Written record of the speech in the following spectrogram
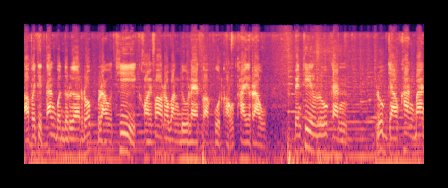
เอาไปติดตั้งบนเรือรบเราที่คอยเฝ้าระวังดูแลเกาะกูดของไทยเรา เป็นที่รู้กันลูกยาวข้างบ้าน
